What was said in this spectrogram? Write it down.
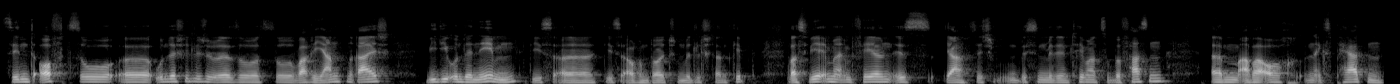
sind oft so äh, unterschiedlich oder so, so variantenreich wie die Unternehmen, die es, äh, die es auch im deutschen Mittelstand gibt. Was wir immer empfehlen, ist, ja, sich ein bisschen mit dem Thema zu befassen, ähm, aber auch einen Experten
